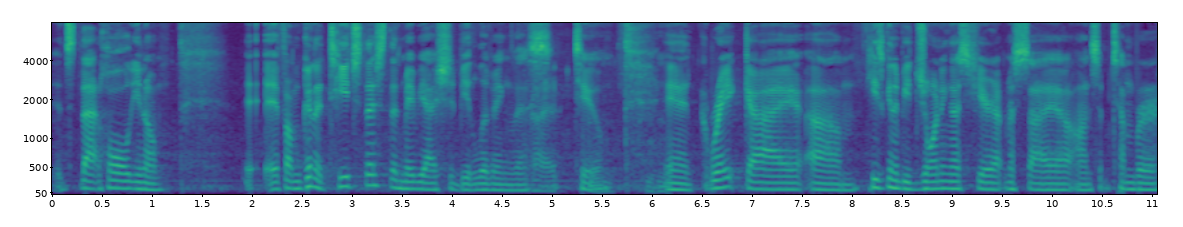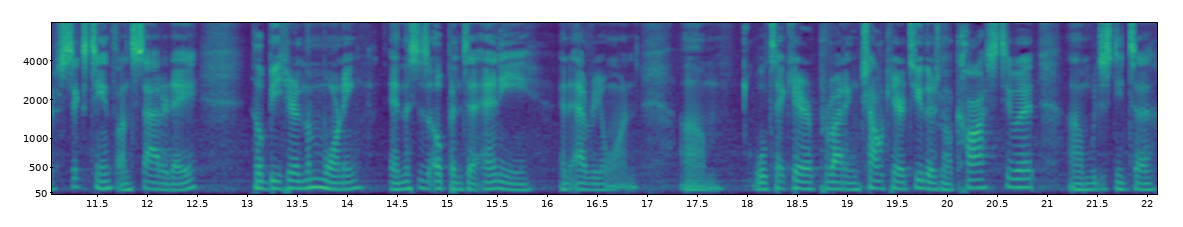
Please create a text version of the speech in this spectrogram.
It's that whole, you know, if I'm going to teach this, then maybe I should be living this Right. too. And great guy. Um, he's going to be joining us here at Messiah on September 16th on Saturday. He'll be here in the morning, and this is open to any and everyone. Um, we'll take care of providing childcare too. There's no cost to it. Um, we just need to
